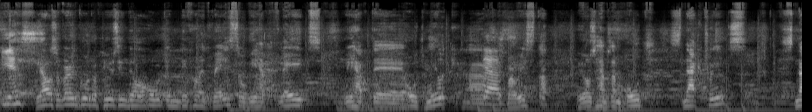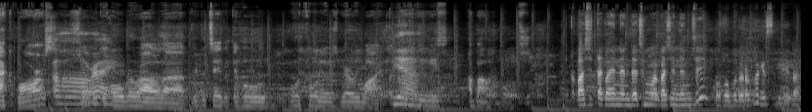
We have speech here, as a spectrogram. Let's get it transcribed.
Yes. We are also very good of using the oat in different ways. So we have flakes, we have the oat milk, uh, Yes. the barista. We also have some oat snack drinks, snack bars. Oh, so right. the overall, uh, we could say that the whole portfolio is very wide. But Yeah. Everything is about oats. 맛있다고 했는데 정말 맛있는지 먹어보도록 하겠습니다.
